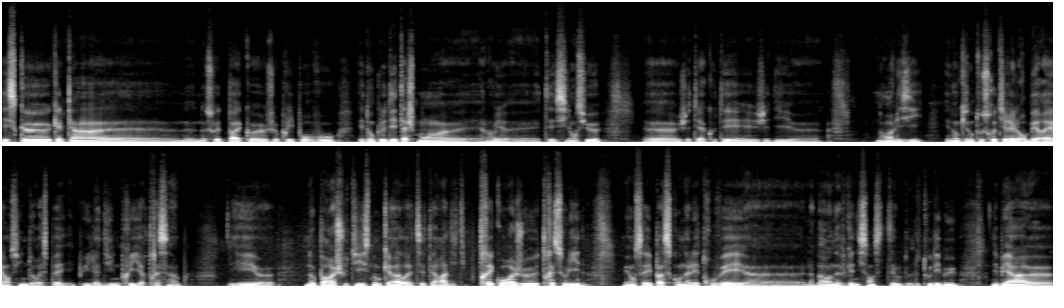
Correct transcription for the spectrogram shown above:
est-ce que quelqu'un ne, souhaite pas que je prie pour vous? Et donc le détachement était silencieux. J'étais à côté et j'ai dit non, allez-y. Et donc ils ont tous retiré leur béret en signe de respect. Et puis il a dit une prière très simple. Et euh, nos parachutistes, nos cadres, etc., des types très courageux, très solides, mais on ne savait pas ce qu'on allait trouver euh, là-bas en Afghanistan, c'était le, tout début, eh bien, euh,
